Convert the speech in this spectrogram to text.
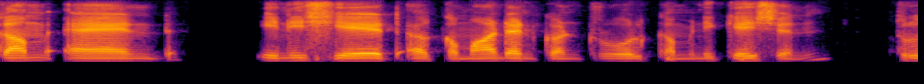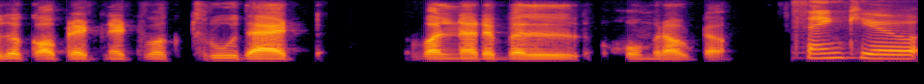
come and initiate a command and control communication through the corporate network through that vulnerable home router. Thank you.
